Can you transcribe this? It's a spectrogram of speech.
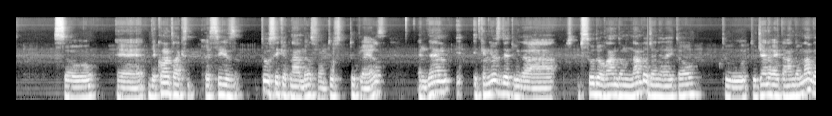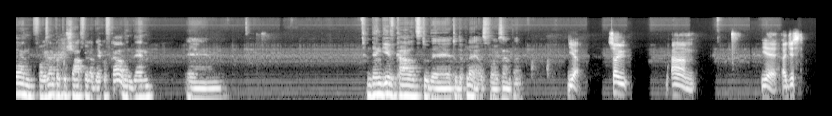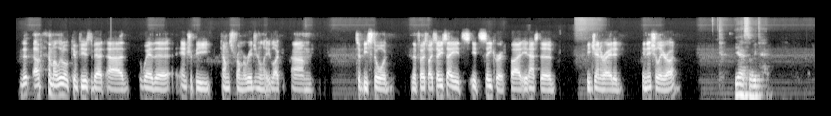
So uh, the contract receives two secret numbers from two two players and then it, it can use that with a pseudo random number generator to to generate a random number and for example to shuffle a deck of cards and then um, and then give cards to the to the players for example yeah so um yeah i just i'm a little confused about uh where the entropy comes from originally, like um, to be stored in the first place. So you say it's it's secret, but it has to be generated initially, right? Yeah. So it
